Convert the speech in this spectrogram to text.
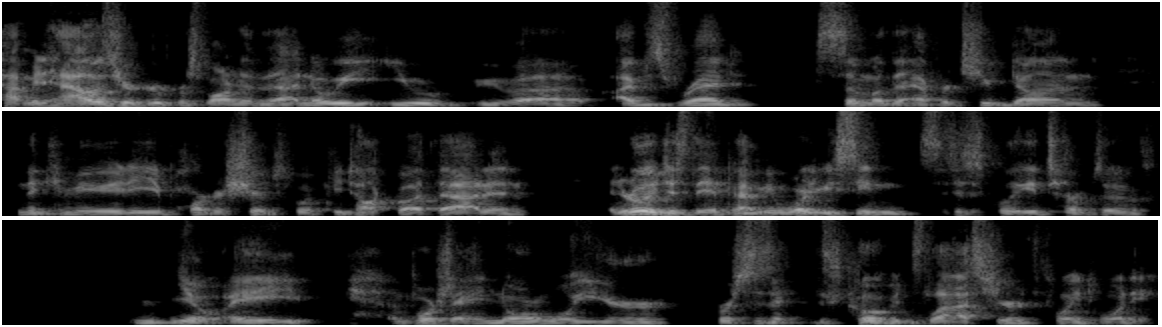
I mean, how has your group responded to that? I know we, you, you, uh, I've just read some of the efforts you've done in the community partnerships. But can you talk about that and, and really just the impact? I mean, what are you seeing statistically in terms of, you know, a unfortunately a normal year versus this COVID's last year, 2020?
